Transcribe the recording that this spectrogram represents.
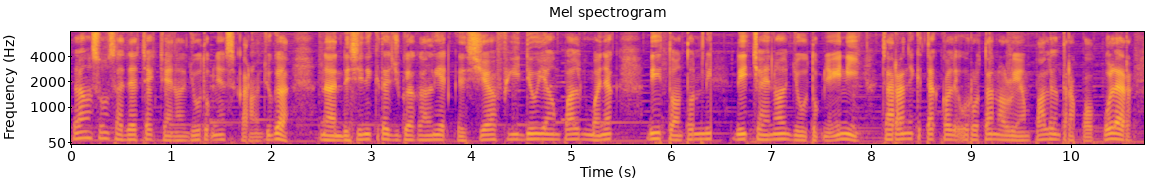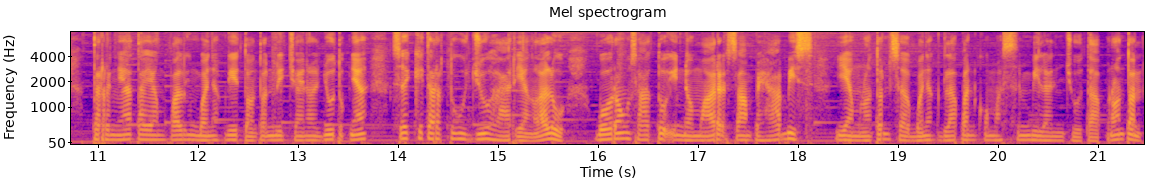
langsung saja cek channel YouTube-nya sekarang juga. Nah, di sini kita juga akan lihat guys ya video yang paling banyak ditonton di di channel YouTube-nya ini. Caranya kita klik urutan lalu yang paling terpopuler. Ternyata yang paling banyak ditonton di channel YouTube-nya sekitar 7 hari yang lalu. Borong satu Indomaret sampai habis yang menonton sebanyak 8,9 juta penonton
